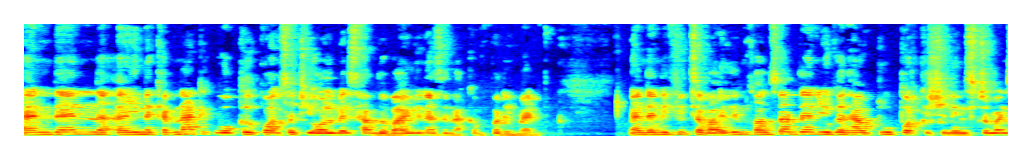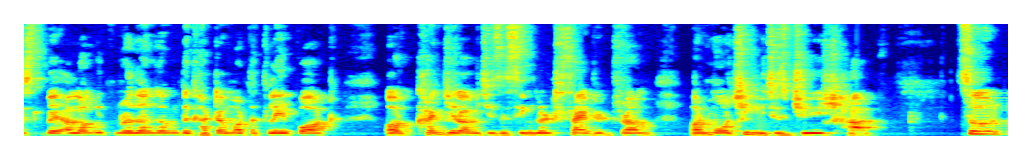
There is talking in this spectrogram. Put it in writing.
And then uh, in a Carnatic vocal concert, you always have the violin as an accompaniment. And then if it's a violin concert, then you can have two percussion instruments along with mridangam, the ghatam or the clay pot, or khanjira, which is a single-sided drum, or morsing, which is Jewish harp. So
